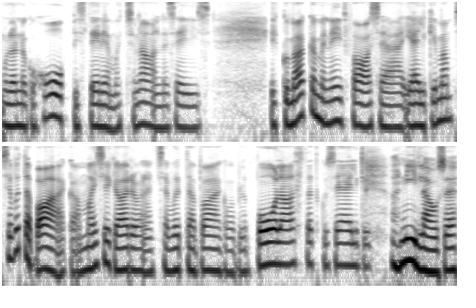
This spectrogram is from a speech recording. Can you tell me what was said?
mul on nagu hoopis teine emotsionaalne seis. et kui me hakkame neid faase jälgima, see võtab aega, ma isegi arvan, et see võtab aega võib-olla pool aastat, kui sa jälgid. ah nii lause,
